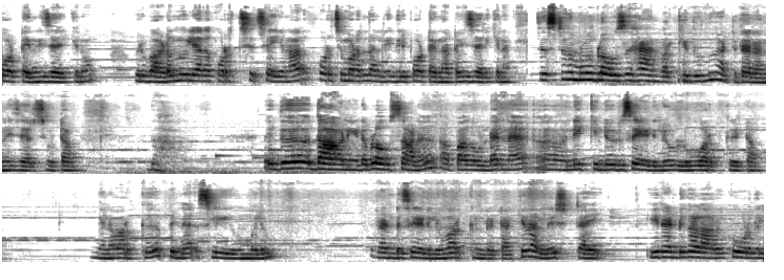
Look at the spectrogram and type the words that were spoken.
പോട്ടെ എന്ന് വിചാരിക്കുന്നു. ഒരുപാടൊന്നും ഇല്ലാതെ കുറച്ച് ചെയ്യണം. കുറച്ച് മോഡൽ നല്ല രീതിയിൽ പോട്ടെ എന്നാട്ടോ വിചാരിക്കണം. ജസ്റ്റ് നമ്മൾ ബ്ലൗസ് ഹാൻഡ് വർക്ക് ഇതൊന്ന് തരാമെന്ന് വിചാരിച്ചു കേട്ടോ. ഇത് ധാവണിയുടെ ബ്ലൗസാണ് അപ്പം അതുകൊണ്ട് തന്നെ നെക്കിന്റെ ഒരു സൈഡിലേ ഉള്ളൂ വർക്ക് കേട്ടോ ഇങ്ങനെ വർക്ക് പിന്നെ സ്ലീവുമ്മലും രണ്ട് സൈഡിലും വർക്ക് ഉണ്ട് കേട്ടോ എനിക്ക് നല്ല ഇഷ്ടമായി ഈ രണ്ട് കളറ് കൂടുതൽ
